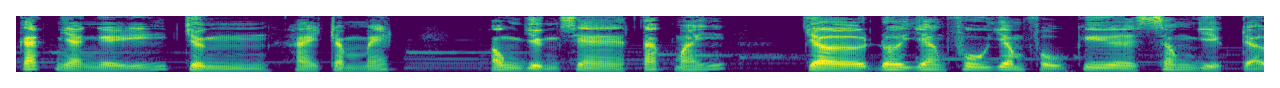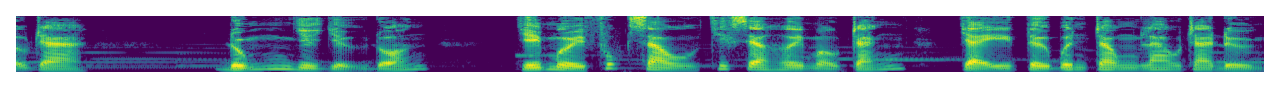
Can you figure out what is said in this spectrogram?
Cách nhà nghỉ chừng 200 mét, ông dừng xe tắt máy, chờ đôi gian phu dâm phụ kia xong việc trở ra. Đúng như dự đoán, chỉ 10 phút sau, chiếc xe hơi màu trắng chạy từ bên trong lao ra đường.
